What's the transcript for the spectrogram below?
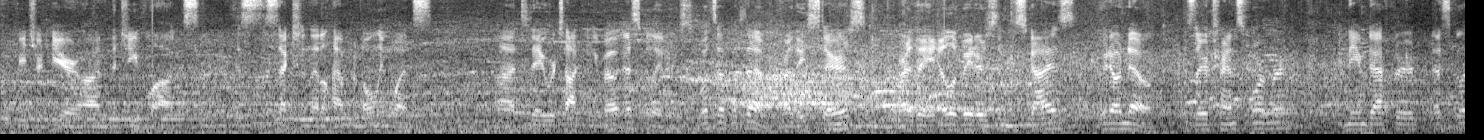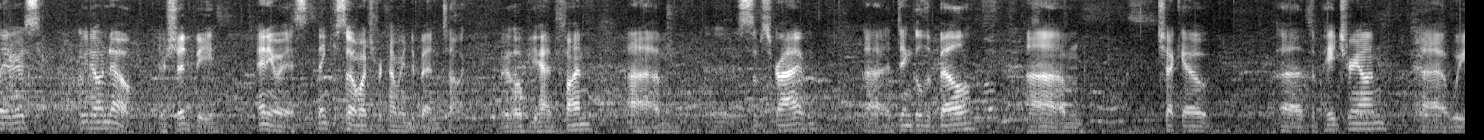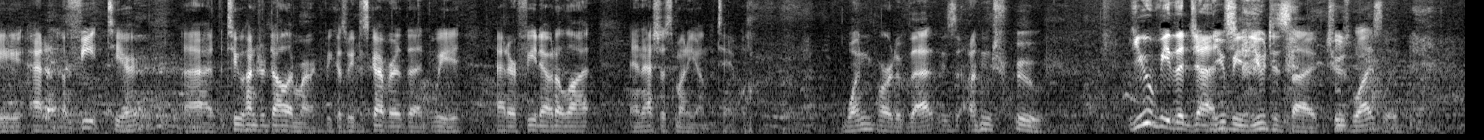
We're Featured here on the G Vlogs. This is a section that'll happen only once. Uh, today we're talking about escalators. What's up with them? Are they stairs? Are they elevators in disguise? We don't know. Is there a transformer named after escalators? We don't know. There should be. Anyways, thank you so much for coming to Ben Talk. We hope you had fun. Um, subscribe, uh, dingle the bell. Um, check out uh, the Patreon. Uh, we added a feet tier uh, at the $200 mark because we discovered that we had our feet out a lot, and that's just money on the table. One part of that is untrue. You be the judge. You be you decide. Choose wisely.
